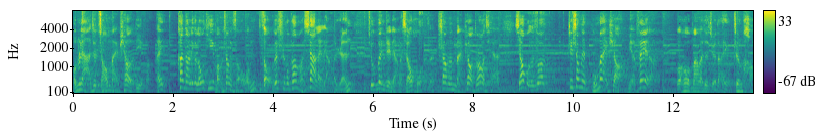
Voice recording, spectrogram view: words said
我们俩就找买票的地方，哎，看到了一个楼梯往上走。我们走的时候刚好下来两个人，就问这两个小伙子上面买票多少钱？小伙子说这上面不卖票，免费的。我和我妈妈就觉得哎呦真好。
